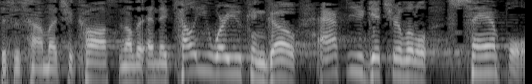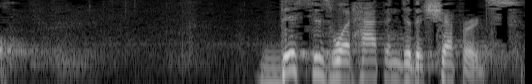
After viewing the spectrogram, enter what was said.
This is how much it costs and all that. And they tell you where you can go after you get your little sample. This is what happened to the shepherds.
